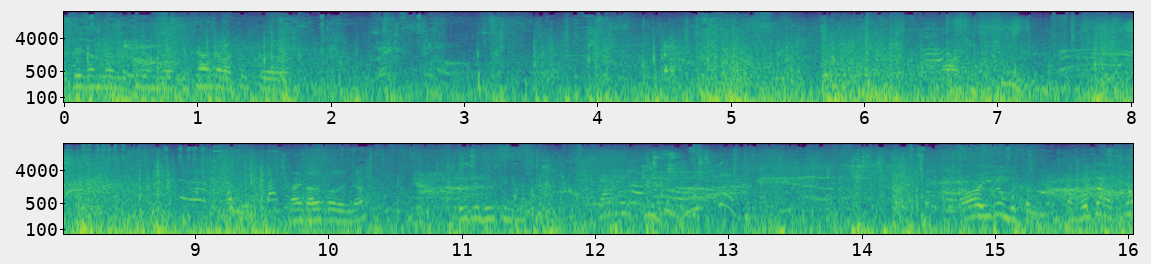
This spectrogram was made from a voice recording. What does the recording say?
스킬 점점 스킬 점점 스킬 한대 맞췄어요. 아, 진짜. 많이 나왔거든요. 어, 아 이걸 못 잡네. 아, 못 잡았어?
